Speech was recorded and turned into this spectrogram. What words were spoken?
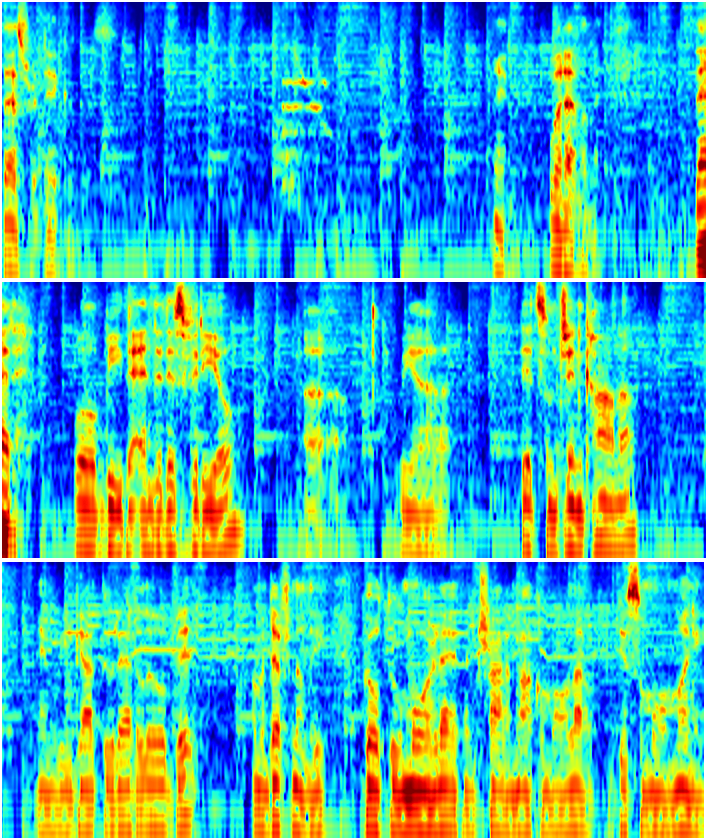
That's ridiculous. Anyway, whatever, man. That will be the end of this video. Uh, we uh, did some Gymkhana and we got through that a little bit. I'm gonna definitely go through more of that and try to knock them all out, get some more money.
